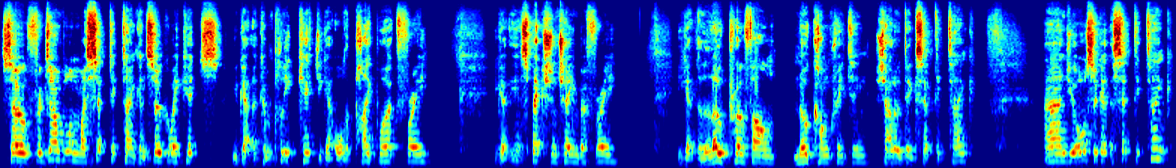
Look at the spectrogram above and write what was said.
So for example on my septic tank and soakaway kits you get a complete kit, you get all the pipe work free, you get the inspection chamber free, you get the low profile, no concreting, shallow dig septic tank. And you also get the septic tank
